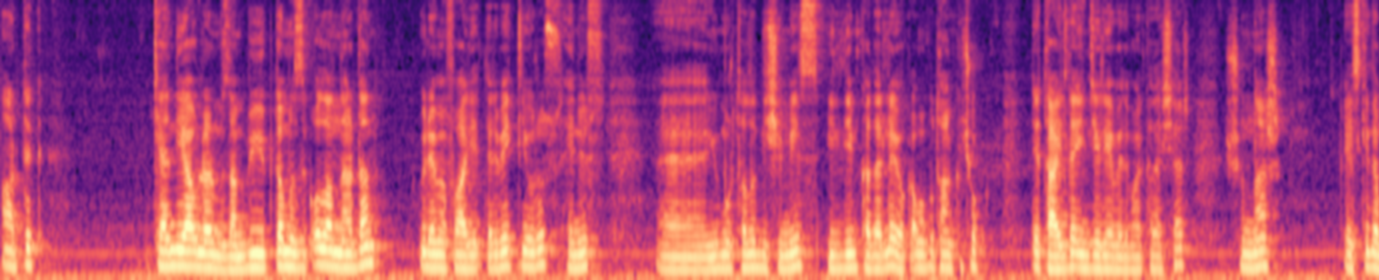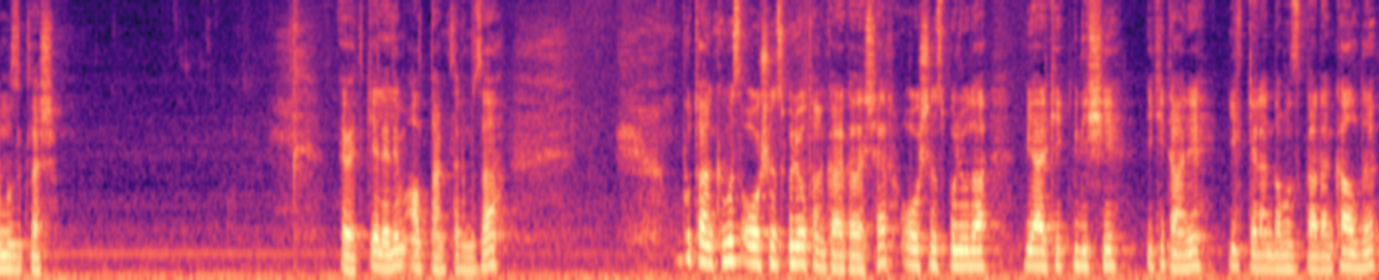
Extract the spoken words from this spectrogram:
artık kendi yavrularımızdan büyüyüp damızlık olanlardan üreme faaliyetleri bekliyoruz. Henüz e, yumurtalı dişimiz bildiğim kadarıyla yok ama bu tankı çok detaylı da inceleyemedim arkadaşlar. Şunlar eski damızlıklar. Evet gelelim alt tanklarımıza. Bu tankımız Oceans Blue tankı arkadaşlar. Oceans Blue'da bir erkek bir dişi iki tane ilk gelen damızlıklardan kaldı.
